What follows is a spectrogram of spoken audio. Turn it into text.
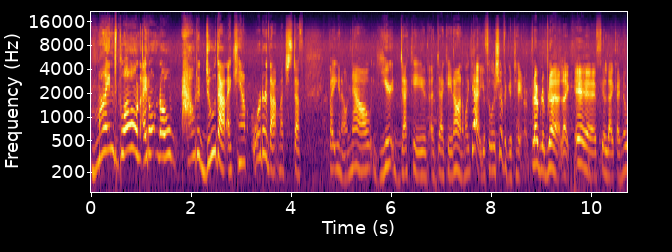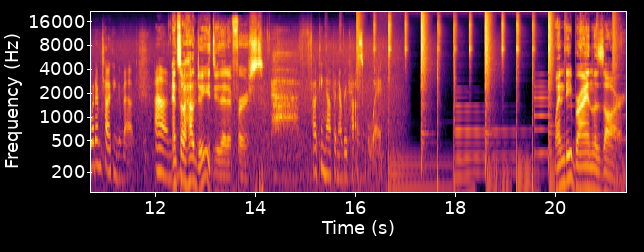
mind blown. I don't know how to do that. I can't order that much stuff. But you know, now year decade a decade on, I'm like, yeah, you fill a shipping container, blah blah blah. Like, yeah, I feel like I know what I'm talking about. Um, And so, how do you do that at first? fucking up in every possible way. Wendy Bryan Lazar,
